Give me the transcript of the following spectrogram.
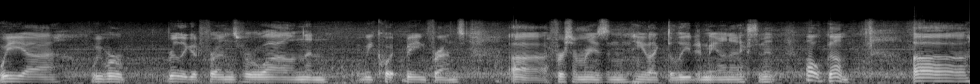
We uh, we were really good friends for a while, and then we quit being friends. Uh, for some reason, he like deleted me on accident. Oh, gum. Uh,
